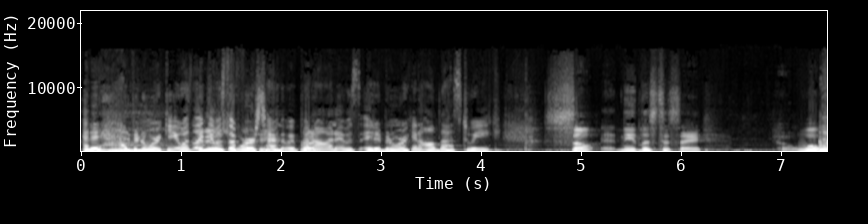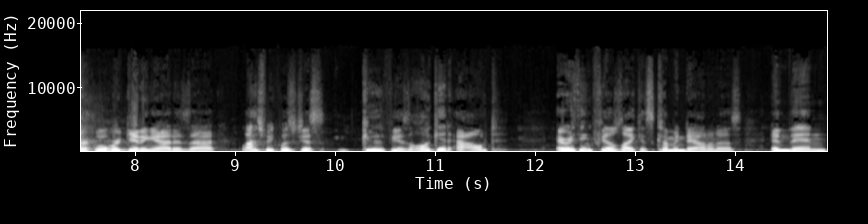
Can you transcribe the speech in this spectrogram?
and it had been working. It wasn't like it it was, was the first time that we put right. on. It was it had been working all last week. So, uh, needless to say, what we're what we're getting at is that last week was just goofy as all get out. Everything feels like it's coming down on us, and then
